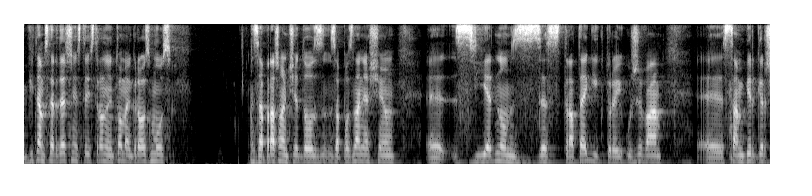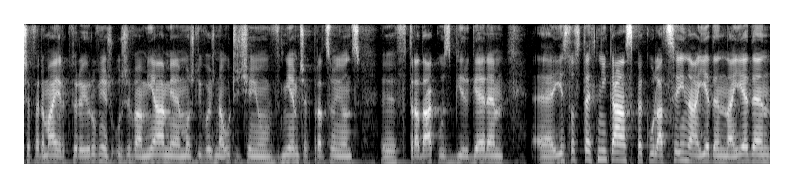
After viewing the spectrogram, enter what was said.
Witam serdecznie z tej strony Tomek Rozmus. Zapraszam Cię do zapoznania się e, z jedną ze strategii, której używa sam Birger Scheffermayer, której również używam ja. Miałem możliwość nauczyć się ją w Niemczech, pracując e, w Tradaku z Birgerem. E, Jest to technika spekulacyjna, jeden na jeden.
